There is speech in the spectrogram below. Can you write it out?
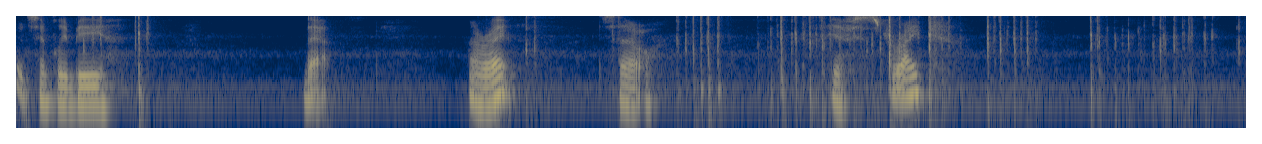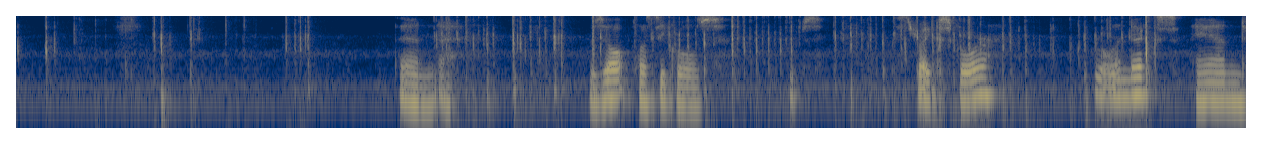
would simply be that. All right, so if strike then result plus equals oops, strike score, roll index, and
